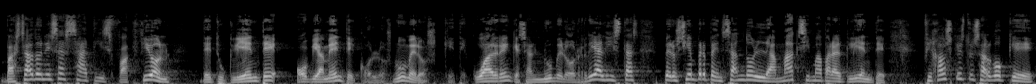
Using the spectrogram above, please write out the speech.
basado en esa satisfacción de tu cliente, obviamente con los números que te cuadren, que sean números realistas, pero siempre pensando en la máxima para el cliente. Fijaos que esto es algo que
